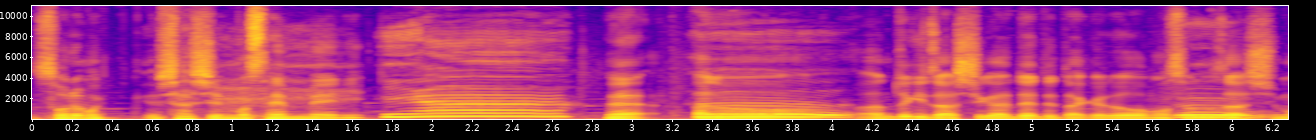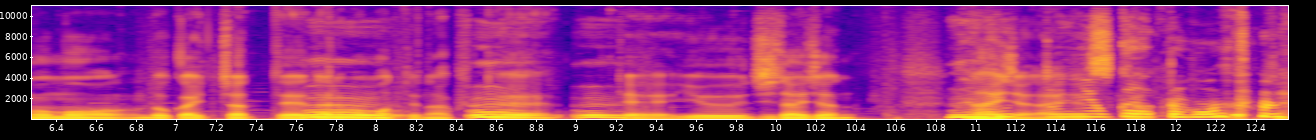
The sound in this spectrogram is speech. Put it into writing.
それも写真も鮮明に。いやー。ねあのうん。あの時雑誌が出てたけどもうその雑誌ももうどっか行っちゃってうん。誰も持ってなくて、っていう時代じゃないじゃないですか。本当によかった本当に。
